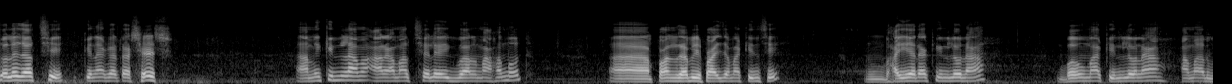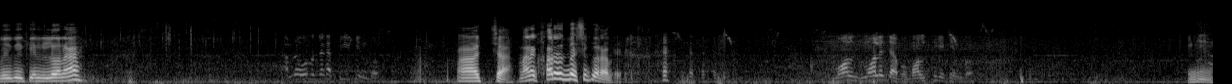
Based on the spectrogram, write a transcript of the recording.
চলে যাচ্ছি কেনাকাটা শেষ। আমি কিনলাম আর আমার ছেলে ইকবাল মাহমুদ পাঞ্জাবি পায়জামা কিনছি। ভাইয়েরা কিনলো না বৌমা কিনলো না আমার বিবি কিনলো না। আচ্ছা মানে খরচ বেশি করাবে। মল মলে যাব মল থেকে কিনবো। হুম।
